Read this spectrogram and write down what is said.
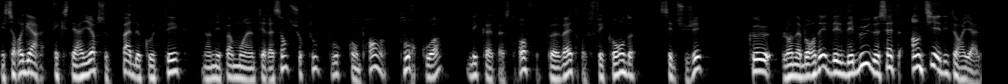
Et ce regard extérieur, ce pas de côté, n'en est pas moins intéressant, surtout pour comprendre pourquoi les catastrophes peuvent être fécondes. C'est le sujet que l'on abordait dès le début de cette anti-éditoriale.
